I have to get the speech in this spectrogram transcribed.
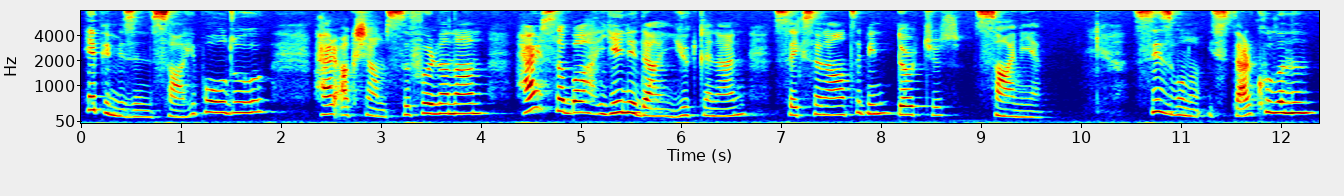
hepimizin sahip olduğu, her akşam sıfırlanan, her sabah yeniden yüklenen 86.400 saniye. Siz bunu ister kullanın,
